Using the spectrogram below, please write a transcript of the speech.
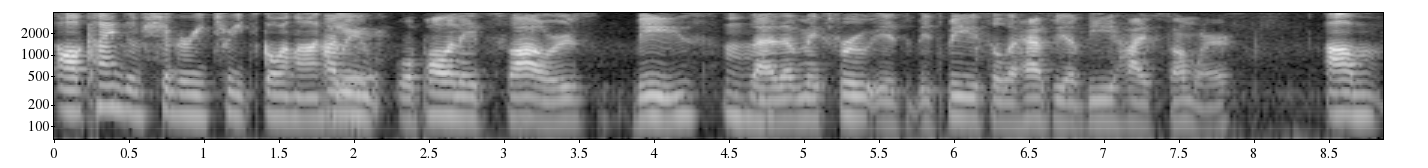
all kinds of sugary treats going on I here. mean, well, pollinates flowers, bees. Mm-hmm. That that makes fruit. It's it's bees, so there has to be a beehive somewhere. Um,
